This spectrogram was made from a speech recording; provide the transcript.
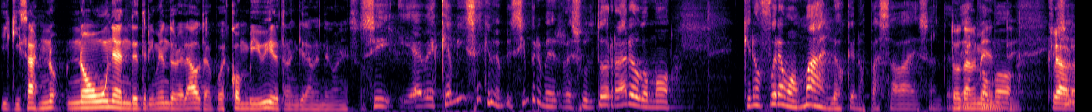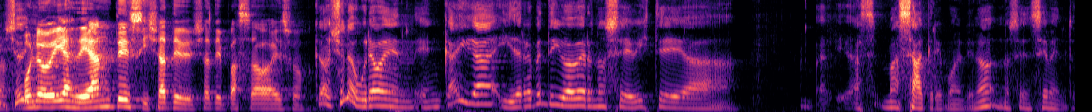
y quizás no, no una en detrimento de la otra, podés convivir tranquilamente con eso. Sí, es que a mí ¿sabes que me- siempre me resultó raro como que no fuéramos más los que nos pasaba eso. ¿entendés? Totalmente. Como- Claro. yo- yo- Vos lo veías de antes y ya te, ya te pasaba eso. Claro, yo laburaba en, en Caiga y de repente iba a ver, no sé, viste, a, a Masacre, ponele, ¿no? No sé, en Cemento.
